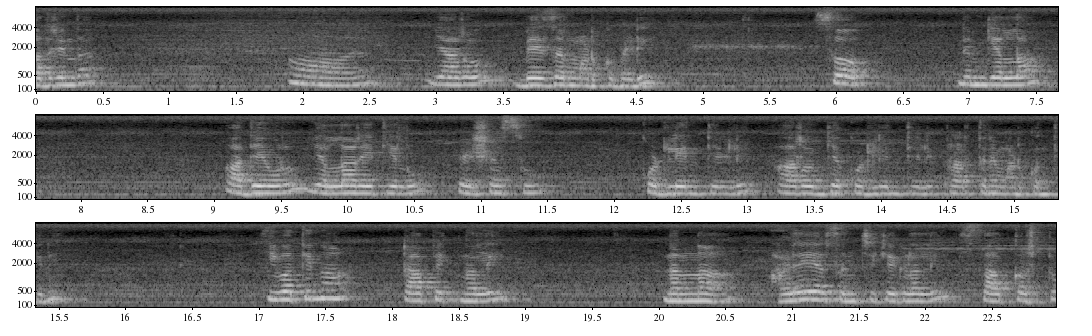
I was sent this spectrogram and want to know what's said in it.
ಆದ್ದರಿಂದ ಯಾರು ಬೇಜಾರು ಮಾಡ್ಕೋಬೇಡಿ. ಸೊ ನಿಮಗೆಲ್ಲ, ಆ ದೇವರು ಎಲ್ಲ ರೀತಿಯಲ್ಲೂ ಯಶಸ್ಸು ಕೊಡಲಿ ಅಂತೇಳಿ, ಆರೋಗ್ಯ ಕೊಡಲಿ ಅಂತೇಳಿ ಪ್ರಾರ್ಥನೆ ಮಾಡ್ಕೊತೀನಿ. ಇವತ್ತಿನ ಟಾಪಿಕ್ನಲ್ಲಿ ನನ್ನ ಹಳೆಯ ಸಂಚಿಕೆಗಳಲ್ಲಿ ಸಾಕಷ್ಟು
